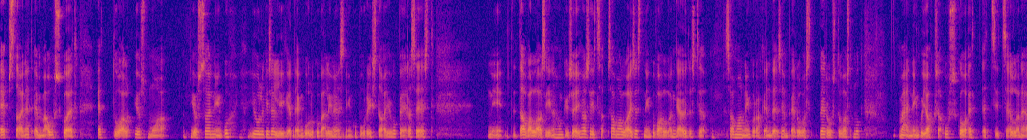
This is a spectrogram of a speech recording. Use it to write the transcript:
Epstein, että en mä usko, että, että tuolla, jos mua jossain niin kuin julkisen liikenteen kulkuvälineessä niin kuin puristaa joku perseestä, niin tavallaan siinä on kyse ihan siitä samanlaisesta niin kuin vallankäytöstä ja saman niin kuin rakenteeseen perustuvasta, mutta mä en niin kuin jaksa uskoa, että, että sit sellainen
